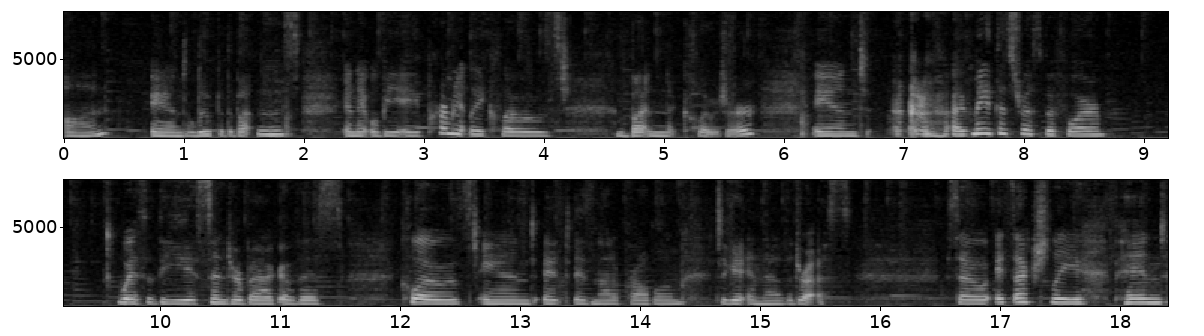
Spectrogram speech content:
on and loop the buttons and it will be a permanently closed button closure. And I've made this dress before with the center back of this closed and it is not a problem to get in and out of the dress. So it's actually pinned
